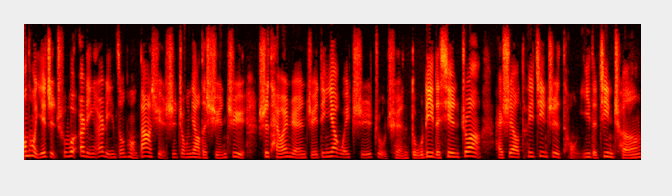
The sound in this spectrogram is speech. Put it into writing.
总统也指出，二零二零总统大选是重要的选举，是台湾人决定要维持主权独立的现状，还是要推进至统一的进程。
